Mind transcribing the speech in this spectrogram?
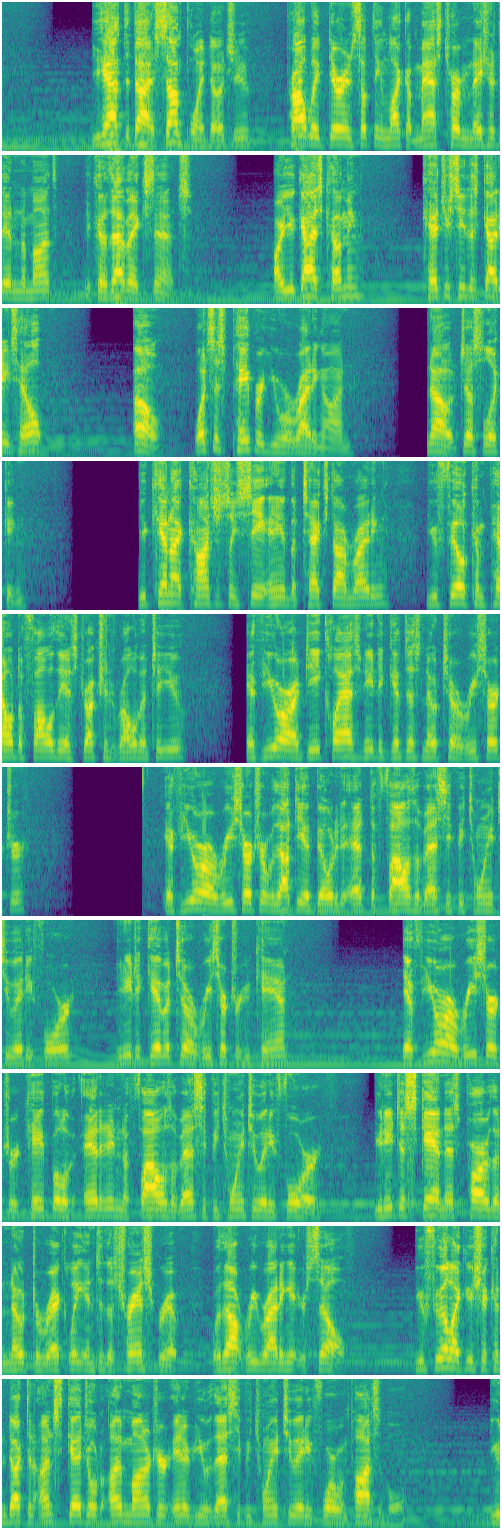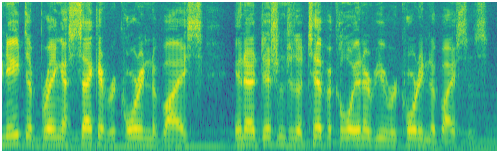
You have to die at some point, don't you? Probably during something like a mass termination at the end of the month, because that makes sense. Are you guys coming? Can't you see this guy needs help? Oh, what's this paper you were writing on? No, just looking. You cannot consciously see any of the text I'm writing. You feel compelled to follow the instructions relevant to you. If you are a D-Class, you need to give this note to a researcher. If you are a researcher without the ability to edit the files of SCP-2284, you need to give it to a researcher who can. If you are a researcher capable of editing the files of SCP-2284, you need to scan this part of the note directly into the transcript without rewriting it yourself. You feel like you should conduct an unscheduled, unmonitored interview with SCP-2284 when possible. You need to bring a second recording device in addition to the typical interview recording devices.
